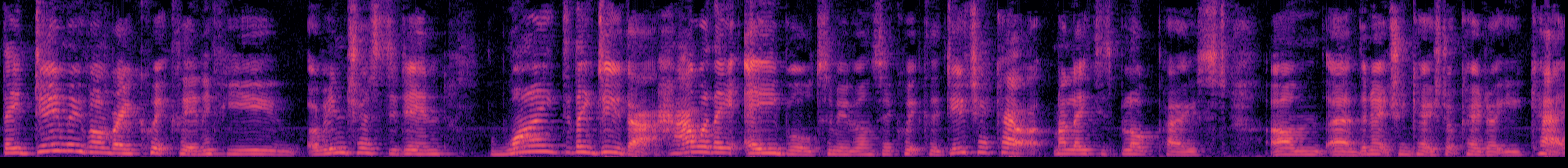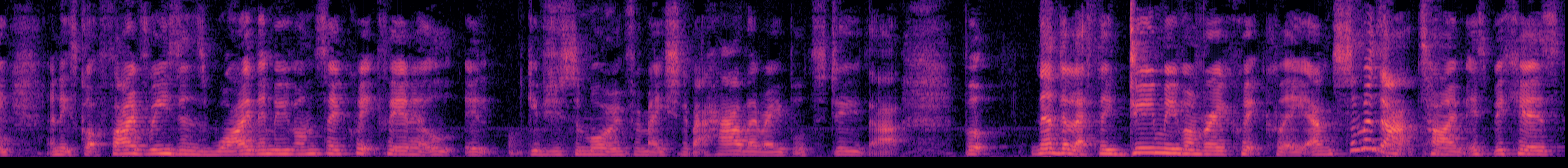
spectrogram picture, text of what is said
they do move on very quickly. And if you are interested in why do they do that? How are they able to move on so quickly? Do check out my latest blog post on uh, thenurturingcoach.co.uk, and it's got five reasons why they move on so quickly, and it'll it gives you some more information about how they're able to do that. But nonetheless, they do move on very quickly, and some of that time is because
